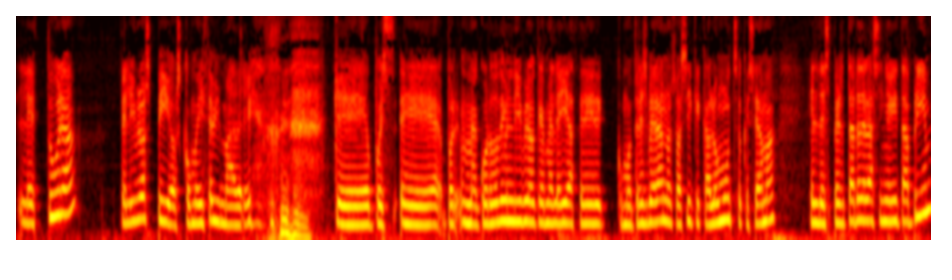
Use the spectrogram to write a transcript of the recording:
lectura de libros píos, como dice mi madre. que pues eh, me acuerdo de un libro que me leí hace como tres veranos o así, que caló mucho, que se llama El despertar de la señorita Prim,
